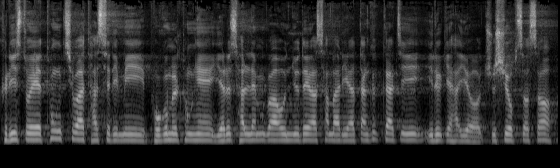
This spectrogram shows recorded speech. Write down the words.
그리스도의 통치와 다스림이 복음을 통해 예루살렘과 온 유대와 사마리아 땅 끝까지 이르게 하여 주시옵소서.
